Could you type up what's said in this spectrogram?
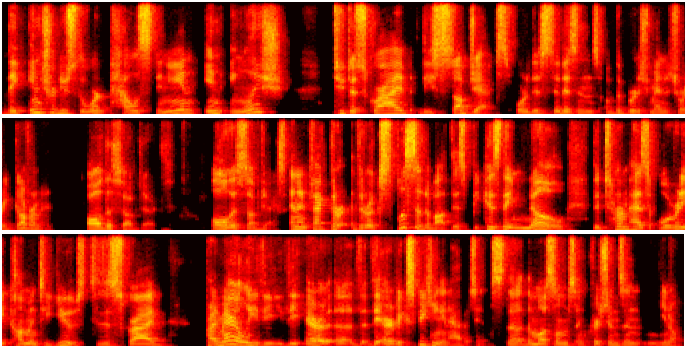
they introduced the word Palestinian in English to describe the subjects or the citizens of the British mandatory government. All the subjects. All the subjects. And in fact, they're, they're explicit about this because they know the term has already come into use to describe primarily the, the, uh, the, the Arabic speaking inhabitants, the, the Muslims and Christians and, you know,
